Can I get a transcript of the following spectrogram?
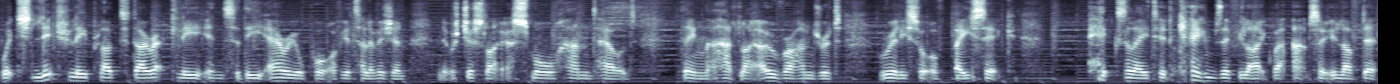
which literally plugged directly into the aerial port of your television, and it was just like a small handheld thing that had like over a hundred really sort of basic pixelated games, if you like, but absolutely loved it.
